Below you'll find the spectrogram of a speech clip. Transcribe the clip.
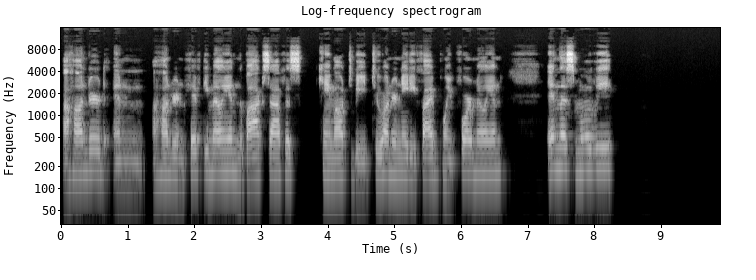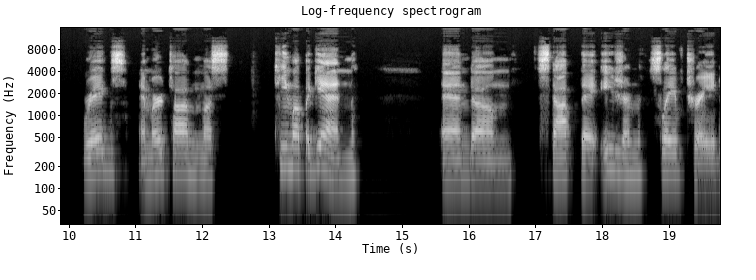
100 and 150 million. The box office came out to be 285.4 million. In this movie, Riggs and Murtaugh must team up again and um, stop the Asian slave trade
